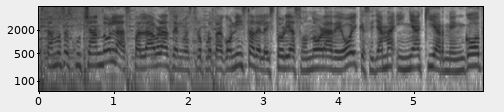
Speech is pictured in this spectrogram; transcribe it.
Estamos escuchando las palabras de nuestro protagonista de la historia sonora de hoy, que se llama Iñaki Armengod.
